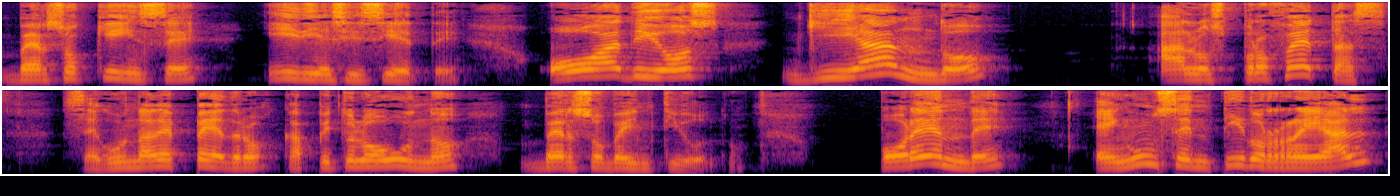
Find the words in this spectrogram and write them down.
verso 15 y 17 o a Dios guiando a los profetas. Segunda de Pedro, capítulo 1, verso 21. Por ende, en un sentido real,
